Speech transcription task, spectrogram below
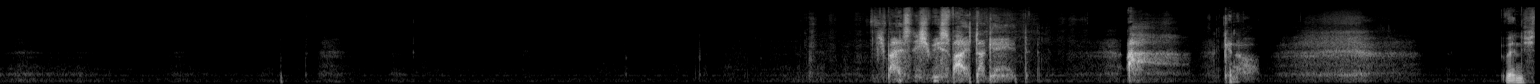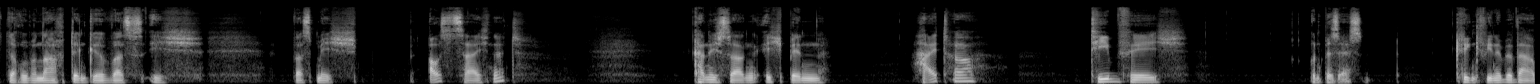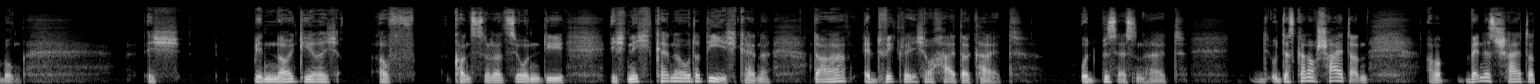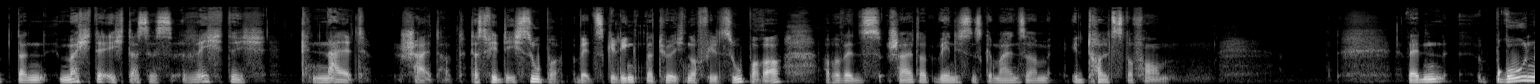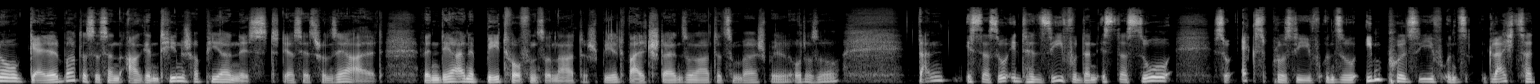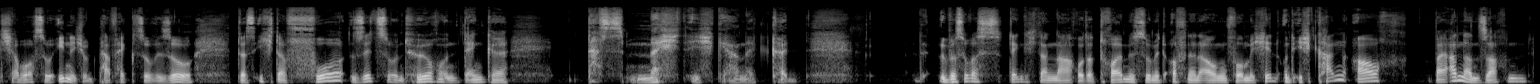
Ich weiß nicht, wie es weitergeht. Wenn ich darüber nachdenke, was ich, was mich auszeichnet, kann ich sagen, ich bin heiter, teamfähig und besessen. Klingt wie eine Bewerbung. Ich bin neugierig auf Konstellationen, die ich nicht kenne oder die ich kenne. Da entwickle ich auch Heiterkeit und Besessenheit. Und das kann auch scheitern. Aber wenn es scheitert, dann möchte ich, dass es richtig knallt scheitert. Das finde ich super. Wenn es gelingt, natürlich noch viel superer. Aber wenn es scheitert, wenigstens gemeinsam in tollster Form. Wenn Bruno Gelber, das ist ein argentinischer Pianist, der ist jetzt schon sehr alt, wenn der eine Beethoven-Sonate spielt, Waldstein-Sonate zum Beispiel oder so, dann ist das so intensiv und dann ist das so, so explosiv und so impulsiv und gleichzeitig aber auch so innig und perfekt sowieso, dass ich davor sitze und höre und denke, das möchte ich gerne können. Über sowas denke ich dann nach oder träume so mit offenen Augen vor mich hin und ich kann auch bei anderen Sachen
